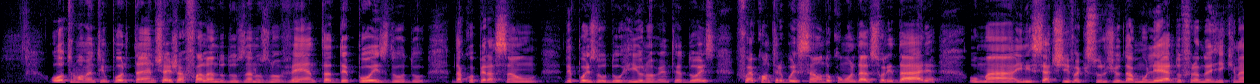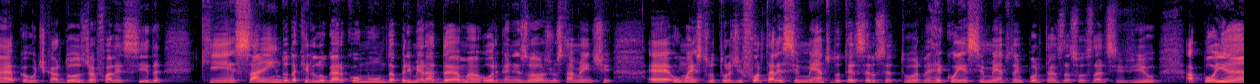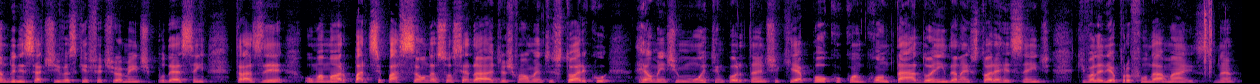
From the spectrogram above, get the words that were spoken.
Outro momento importante, aí já falando dos anos 90, depois do, do da cooperação, depois do, do, Rio 92, foi a contribuição do Comunidade Solidária, uma iniciativa que surgiu da mulher do Fernando Henrique na época, Ruth Cardoso, já falecida, que saindo daquele lugar comum da primeira-dama, organizou justamente é, uma estrutura de fortalecimento do terceiro setor, né? reconhecimento da importância da sociedade civil, apoiando iniciativas que efetivamente pudessem trazer uma maior participação da sociedade. Acho que foi um momento histórico realmente muito importante que é pouco contado ainda na história recente, que valeria aprofundar mais. Né?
